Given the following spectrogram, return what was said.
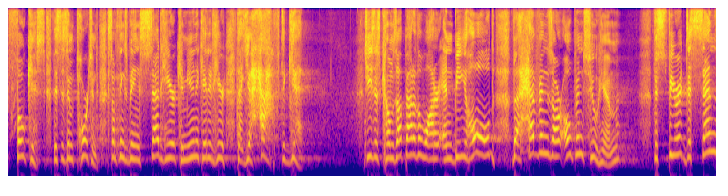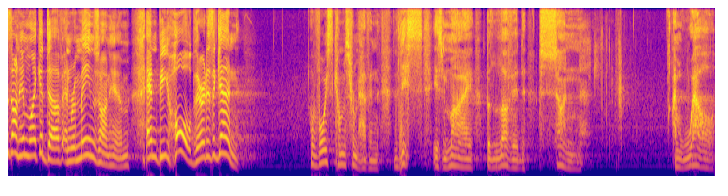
Focus. This is important. Something's being said here, communicated here that you have to get. Jesus comes up out of the water, and behold, the heavens are open to him. The Spirit descends on him like a dove and remains on him. And behold, there it is again a voice comes from heaven This is my beloved Son. I'm well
